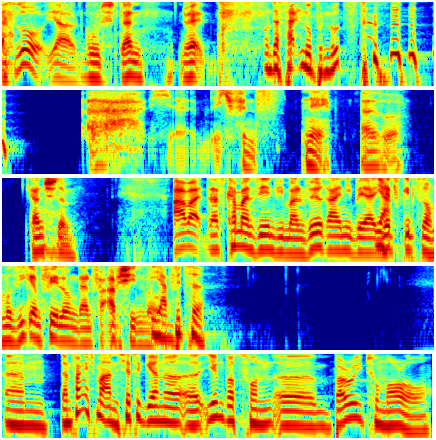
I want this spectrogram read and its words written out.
Ach so, ja, gut, dann. und das halt nur benutzt. Ich, äh, ich finde es, nee, also ganz schlimm. Aber das kann man sehen, wie man will, Reini Bär. Ja. Jetzt gibt es noch Musikempfehlungen, dann verabschieden wir uns. ja, bitte. Ähm, dann fange ich mal an. Ich hätte gerne äh, irgendwas von äh, Bury Tomorrow.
